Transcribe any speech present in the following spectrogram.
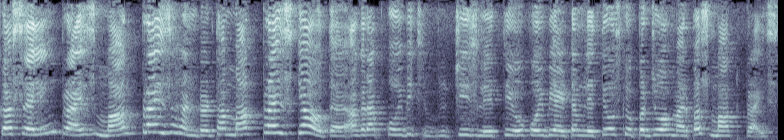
का selling price mark price hundred था। मार्क प्राइस क्या होता है? अगर आप कोई भी चीज़ लेते हो, कोई भी आइटम लेते हो, उसके ऊपर जो हमारे पास मार्क प्राइस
